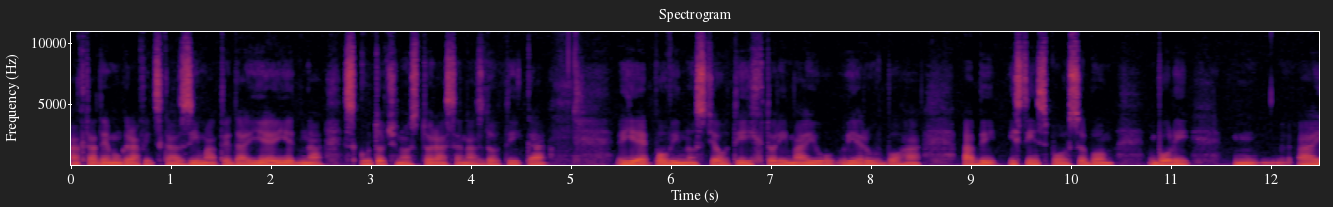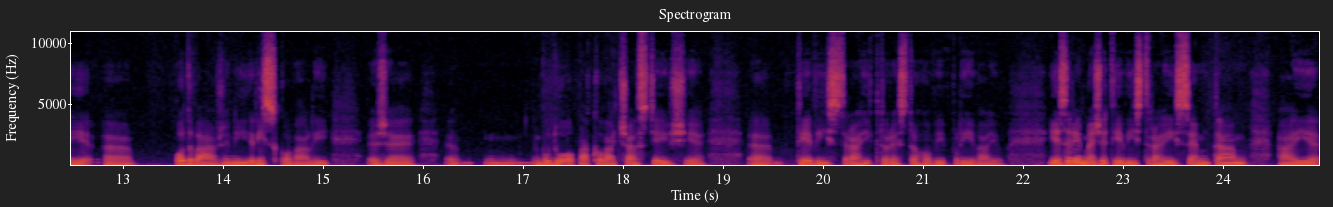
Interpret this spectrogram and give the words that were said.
ak tá demografická zima teda je jedna skutočnosť, ktorá sa nás dotýka, je povinnosťou tých, ktorí majú vieru v Boha, aby istým spôsobom boli mm, aj odvážni, riskovali, že e, mm, budú opakovať častejšie e, tie výstrahy, ktoré z toho vyplývajú. Je zrejme, že tie výstrahy sem tam aj, e,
